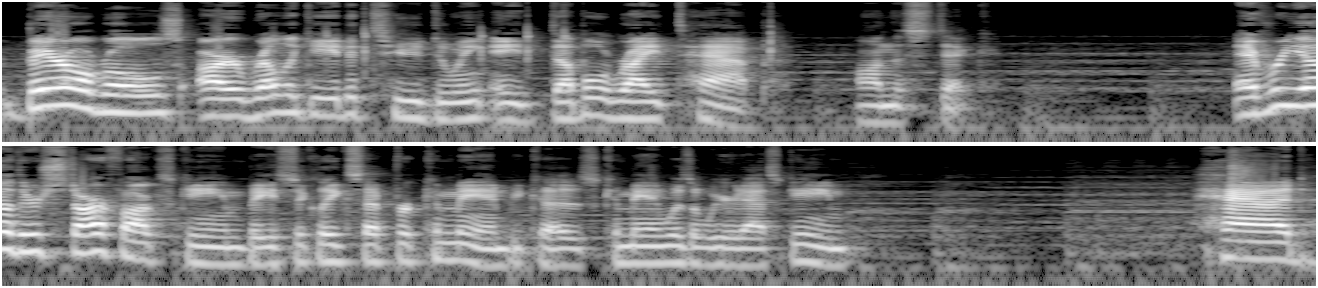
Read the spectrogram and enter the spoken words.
Barrel rolls are relegated to doing a double right tap on the stick. Every other Star Fox game, basically, except for Command, because Command was a weird ass game, had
